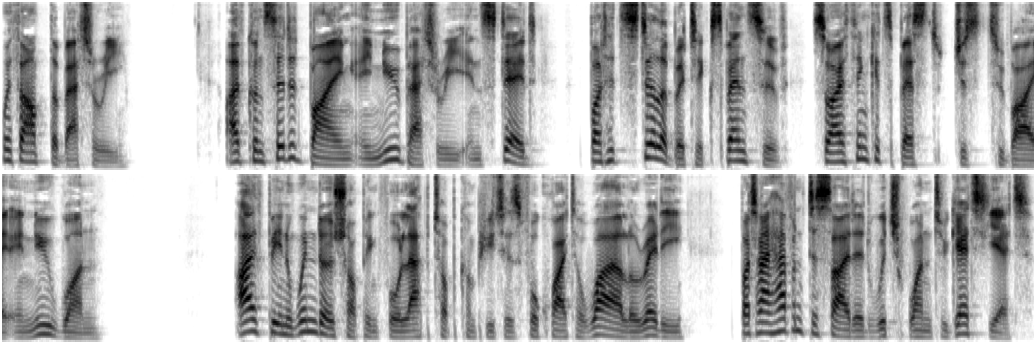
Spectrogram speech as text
without the battery. I've considered buying a new battery instead, but it's still a bit expensive, so I think it's best just to buy a new one. I've been window shopping for laptop computers for quite a while already, but I haven't decided which one to get yet.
